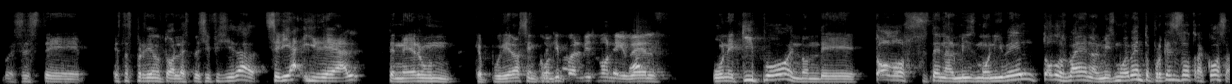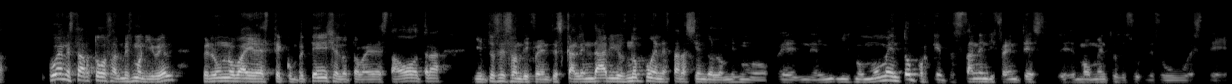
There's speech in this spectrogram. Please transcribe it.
pues este, estás perdiendo toda la especificidad. Sería ideal tener un que pudieras encontrar. Un equipo del mismo nivel. Un equipo en donde todos estén al mismo nivel, todos vayan al mismo evento, porque esa es otra cosa. Pueden estar todos al mismo nivel, pero uno va a ir a esta competencia, el otro va a ir a esta otra, y entonces son diferentes calendarios, no pueden estar haciendo lo mismo en el mismo momento, porque pues, están en diferentes eh, momentos de su, de su, este,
